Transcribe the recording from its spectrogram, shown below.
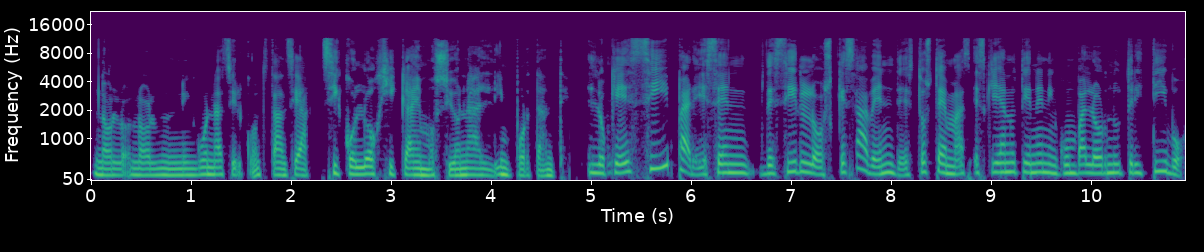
No, no, ninguna circunstancia psicológica, emocional importante. Lo que sí parecen decir los que saben de estos temas es que ya no tiene ningún valor nutritivo,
